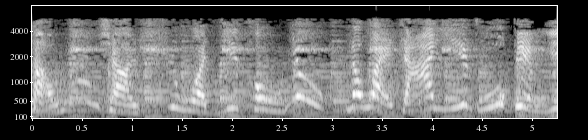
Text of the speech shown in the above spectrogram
到宁夏许我一头牛，那外加一株病秧。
